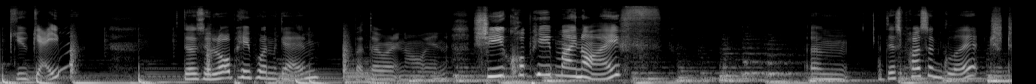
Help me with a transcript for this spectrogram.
beg you, game. There's a lot of people in the game, but they're right now. She copied my knife. Um, this person glitched,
